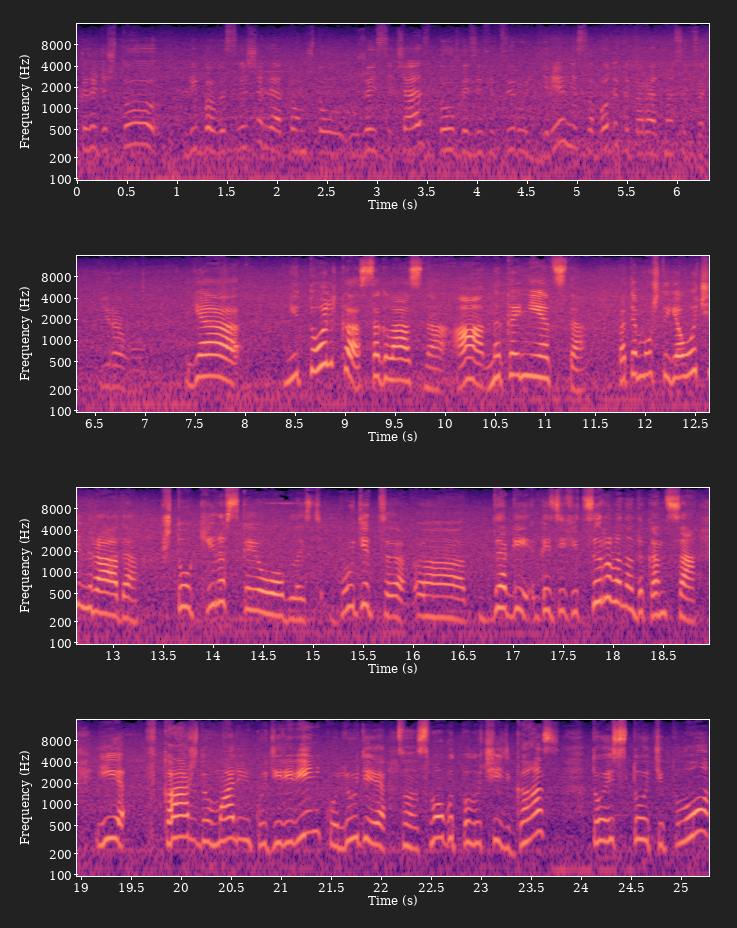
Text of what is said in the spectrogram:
Скажите, что либо вы слышали о том, что уже сейчас догазифицируют деревни Свободы, которые относятся к Кирову? Я не только согласна, а наконец-то, потому что я очень рада, что Кировская область будет э, газифицирована до конца, и в каждую маленькую деревеньку люди смогут получить газ, то есть то тепло,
